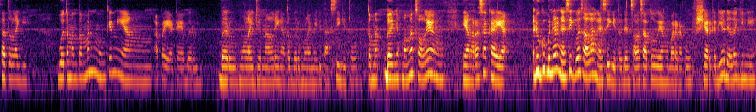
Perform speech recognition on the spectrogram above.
satu lagi. Buat teman-teman mungkin yang apa ya kayak baru baru mulai journaling atau baru mulai meditasi gitu. Teman banyak banget soalnya yang yang ngerasa kayak aduh gue bener nggak sih? Gue salah nggak sih? gitu. Dan salah satu yang kemarin aku share ke dia adalah gini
